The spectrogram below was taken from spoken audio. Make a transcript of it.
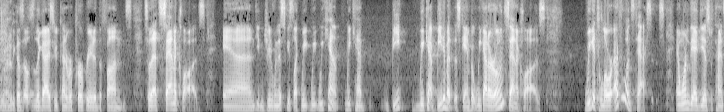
Right. because those are the guys who kind of appropriated the funds. So that's Santa Claus. And you know, Jude Wanniski's like, we, we, we can't we can't beat we can't beat him at this game, but we got our own Santa Claus. We get to lower everyone's taxes. And one of the ideas behind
